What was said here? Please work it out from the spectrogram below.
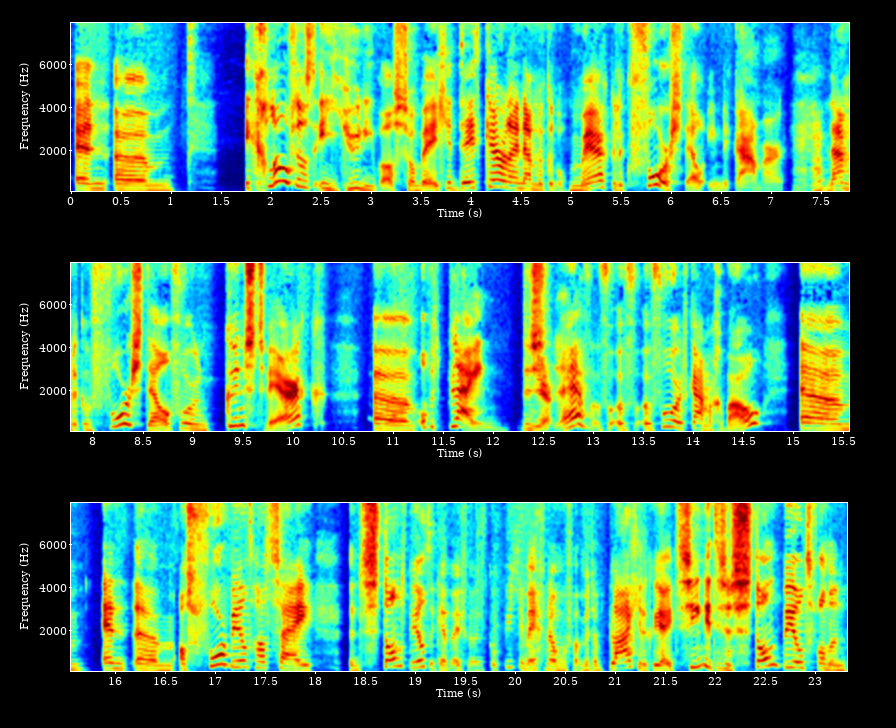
En ehm, ik geloof dat het in juni was, zo'n beetje. Deed Caroline namelijk een opmerkelijk voorstel in de Kamer. Mhm. Namelijk een voorstel voor een kunstwerk ehm, op het plein. Dus hè, voor het Kamergebouw. Ehm, en ehm, als voorbeeld had zij een standbeeld. Ik heb even een kopietje meegenomen van, met een plaatje. Dan kun jij het zien. Dit is een standbeeld van een,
